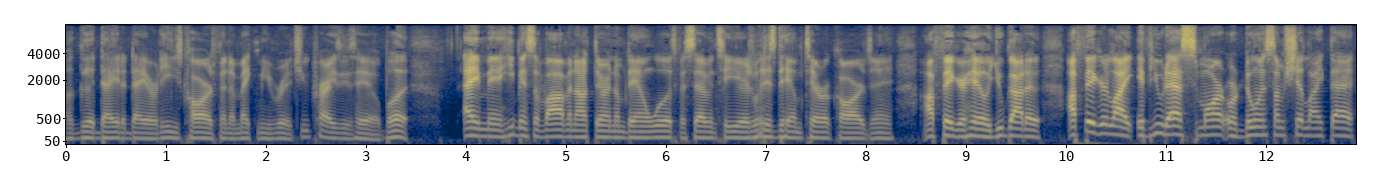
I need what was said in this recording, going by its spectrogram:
a good day today or these cards finna make me rich. You crazy as hell. But hey man, he been surviving out there in them damn woods for 17 years with his damn tarot cards. And I figure, hell, you gotta, I figure like if you that smart or doing some shit like that,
